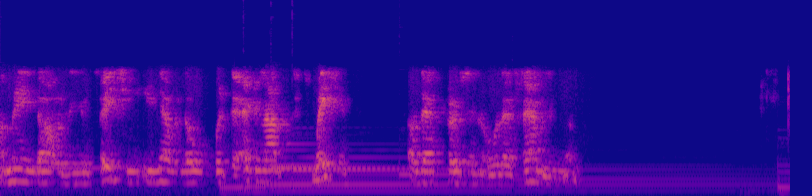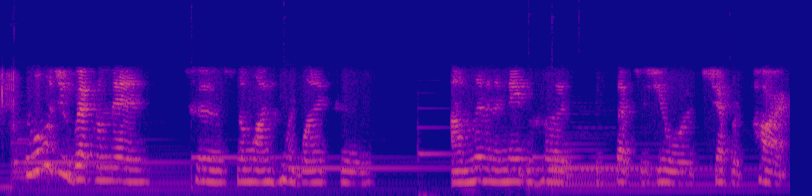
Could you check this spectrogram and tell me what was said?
a million dollars in your face, you, never know what the economic situation of that person or that family member. what would you recommend to someone who wanted to um, live in a neighborhood such as yours, Shepherd Park?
